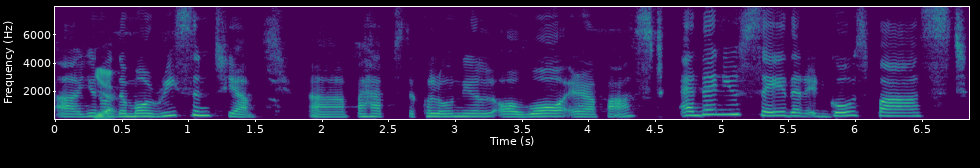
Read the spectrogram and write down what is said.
uh, you know, yeah. the more recent, yeah, uh, perhaps the colonial or war era past. And then you say that it goes past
